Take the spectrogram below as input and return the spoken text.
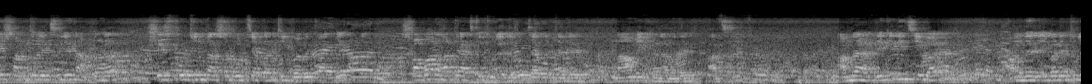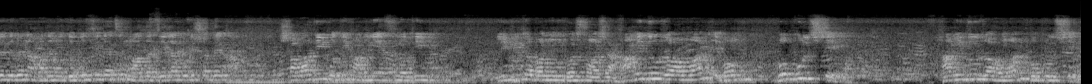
সুন্দরভাবে শান্ত হয়েছিলেন, আপনারা শেষ পর্যন্ত আশা করছি আপনারা ঠিকভাবে থাকবেন। আমরা সবার হাতে আজকে তুলে দেবো, যাদের যাদের নাম এখানে আমাদের আছে। আমরা দেখে নিচ্ছি এবার, আমাদের এবারে তুলে দেবেন আমাদের মধ্যে উপস্থিত আছেন মালদা জেলা পরিষদের সভাধিপতি মাননীয় শ্রীমতী লিপিকা বর্মন ঘোষ মহাশয়, হামিদুর রহমান এবং বকুল শেখ। হামিদুর রহমান, বকুল শেখ।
